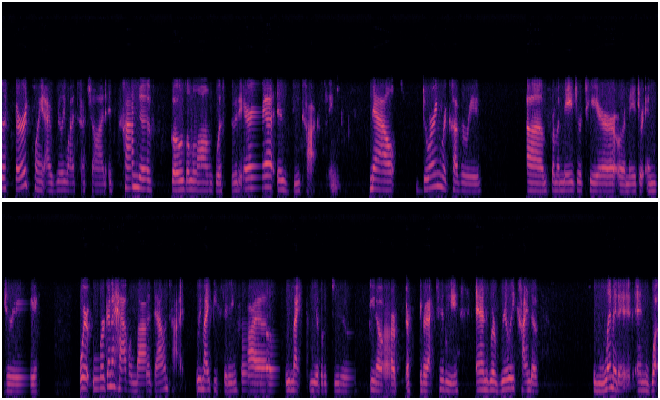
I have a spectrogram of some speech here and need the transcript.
the third point I really want to touch on, it kind of goes along with food area is detoxing. Now, during recovery um, from a major tear or a major injury, we're, we're going to have a lot of downtime. We might be sitting for a while. We might be able to do, you know, our, our favorite activity, and we're really kind of limited in what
